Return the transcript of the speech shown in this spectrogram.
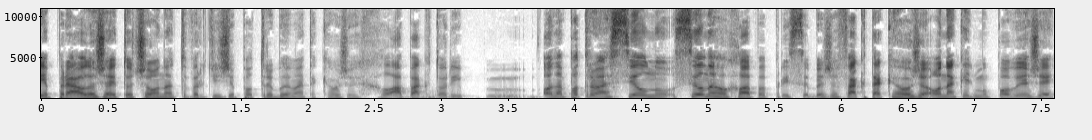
je pravda, že aj to, čo ona tvrdí, že potrebuje mať takého, že chlapa, ktorý... Mm, ona potrebuje silnú, silného chlapa pri sebe. Že fakt takého, že ona keď mu povie, že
